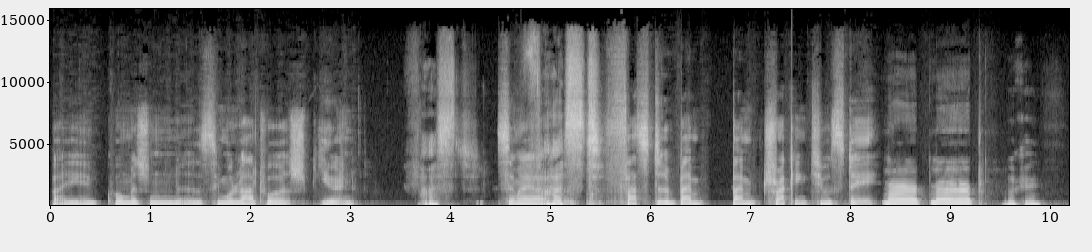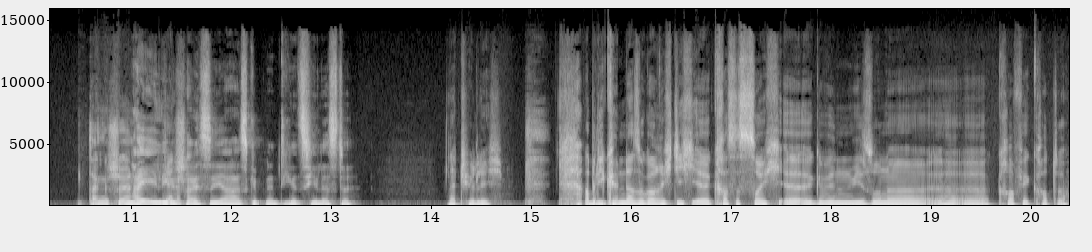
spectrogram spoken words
bei komischen äh, Simulatorspielen. Fast. Sind wir ja fast. Fast beim, beim Trucking Tuesday. Merp, merp. Okay. Dankeschön. Heilige Gerne. Scheiße, ja, es gibt eine DLC-Liste. Natürlich. Aber die können da sogar richtig äh, krasses Zeug äh, gewinnen, wie so eine äh, äh Grafikkarte.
